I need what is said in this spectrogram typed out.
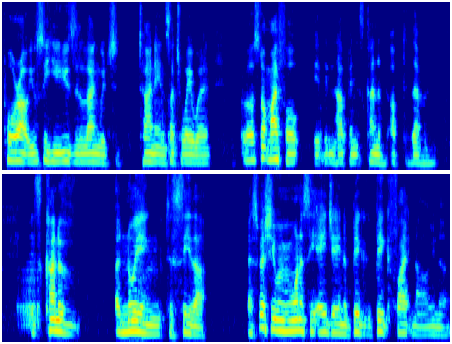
pour out, you'll see he uses the language to turn it in such a way where, well, it's not my fault. It didn't happen. It's kind of up to them. It's kind of annoying to see that, especially when we want to see AJ in a big, big fight now. You know,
